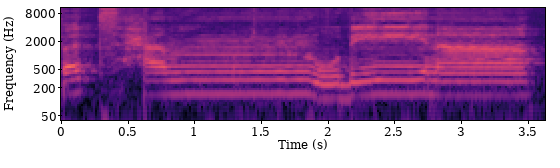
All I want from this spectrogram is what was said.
فتحا مبينا.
